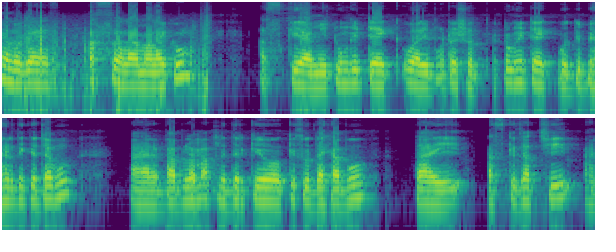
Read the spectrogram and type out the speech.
হ্যালো গ্যাস আসসালামু আলাইকুম আজকে আমি টুঙ্গি টেক ওয়ারি পটের টুঙ্গি টেক বৌদ্ধবিহার দিকে যাব। আর ভাবলাম আপনাদেরকেও কিছু দেখাবো। তাই আজকে যাচ্ছি। আর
